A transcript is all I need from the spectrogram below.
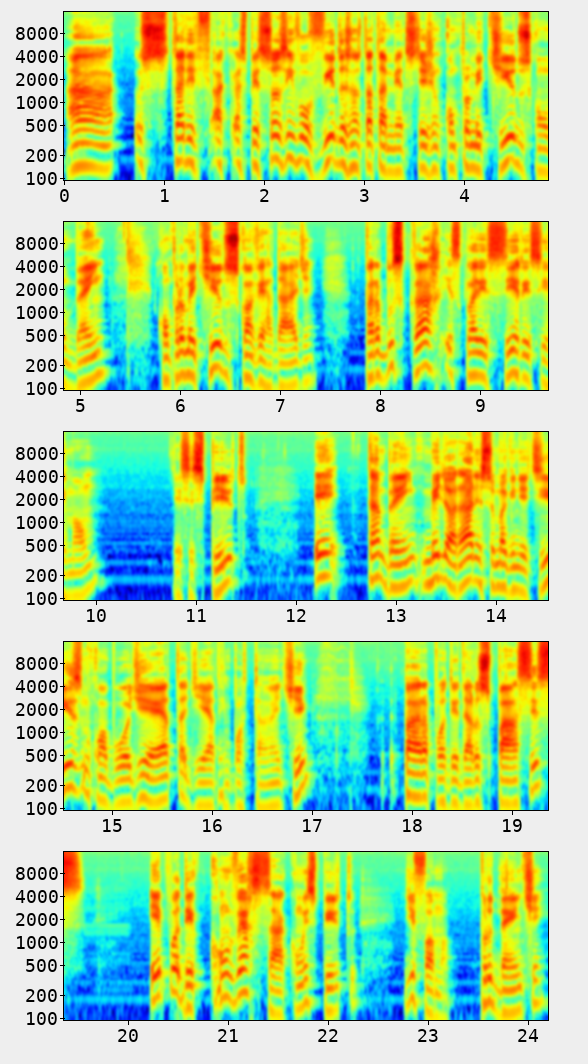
As pessoas envolvidas no tratamento estejam comprometidos com o bem, comprometidos com a verdade, para buscar esclarecer esse irmão, esse espírito, e também melhorarem seu magnetismo com a boa dieta, dieta importante, para poder dar os passes e poder conversar com o espírito de forma prudente,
